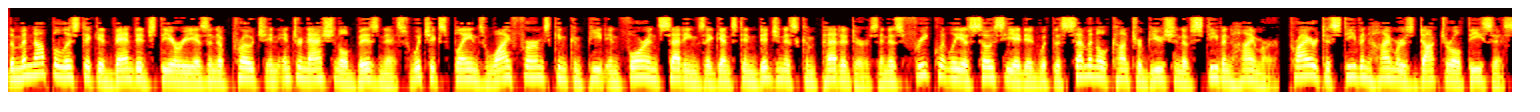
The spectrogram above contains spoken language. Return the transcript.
The monopolistic advantage theory is an approach in international business which explains why firms can compete in foreign settings against indigenous competitors and is frequently associated with the seminal contribution of Stephen Hymer. Prior to Stephen Hymer's doctoral thesis,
